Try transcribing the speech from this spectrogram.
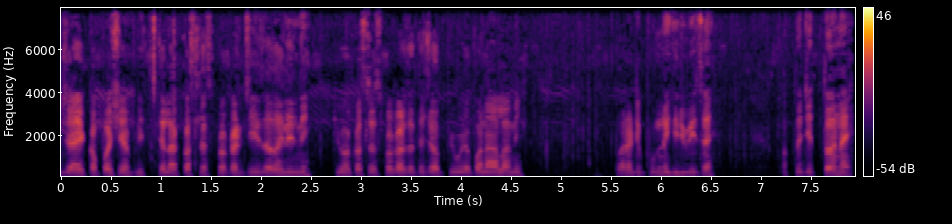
जी आहे कपाशी आपली त्याला कसल्याच प्रकारची इजा झाली नाही किंवा कसल्याच प्रकारचा त्याच्यावर पिवळेपणा आला नाही. पराठी पूर्ण हिरवीच आहे. फक्त जे तण आहे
